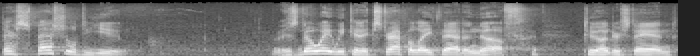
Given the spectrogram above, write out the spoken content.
They're special to you. There's no way we can extrapolate that enough to understand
